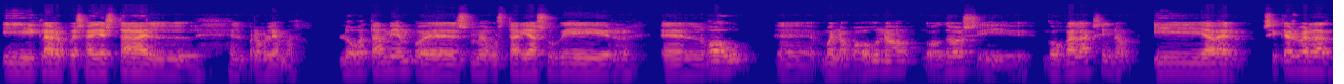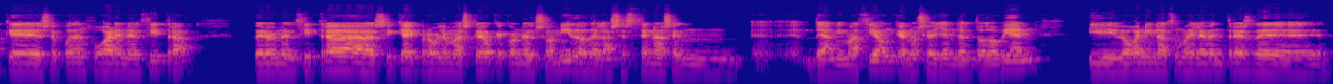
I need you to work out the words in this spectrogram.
Y claro, pues ahí está el problema. Luego también, pues me gustaría subir el Go, eh, bueno, Go 1, Go 2 y Go Galaxy, ¿no? Y a ver, sí que es verdad que se pueden jugar en el Citra, pero en el Citra sí que hay problemas, creo que con el sonido de las escenas en, eh, de animación que no se oyen del todo bien. Y luego en Inazuma Eleven 3 de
